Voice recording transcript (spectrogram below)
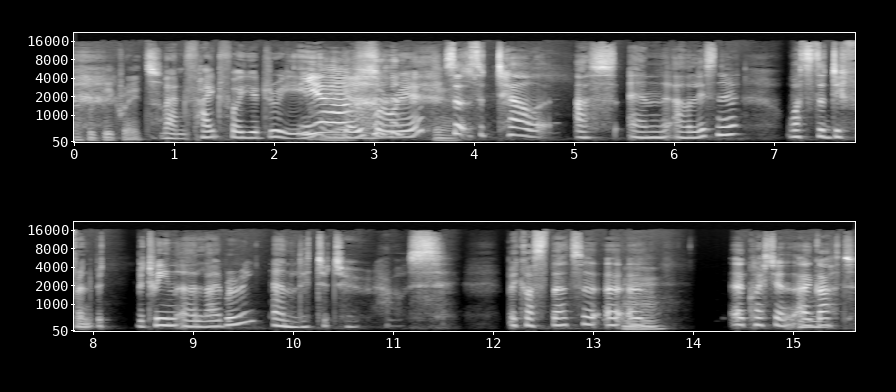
That would be great. Then fight for your dream. Yeah. Go for it. Yes. So, so tell us and our listener what's the difference be- between a library and literature house? Because that's a, a, Mhm. a, mm-hmm. a question I mm-hmm. got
